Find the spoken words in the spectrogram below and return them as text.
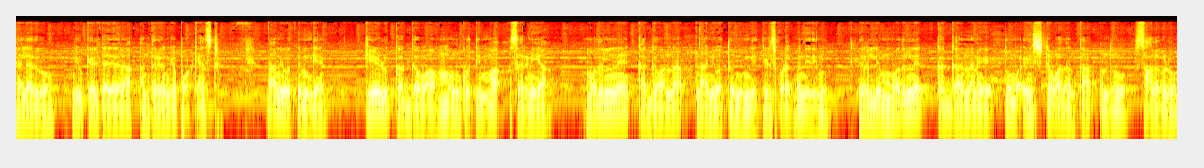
ಎಲ್ಲರಿಗೂ. ನೀವು ಕೇಳ್ತಾ ಇದ್ದೀರಾ ಅಂತರ್ಗಂಗೆ ಪಾಡ್ಕಾಸ್ಟ್ ನಾನಿವತ್ತು ನಿಮಗೆ ಕೇಳು ಕಗ್ಗವ ಮಂಕುತಿಮ್ಮ ಸರಣಿಯ ಮೊದಲನೇ ಕಗ್ಗವನ್ನು ನಾನಿವತ್ತು ನಿಮಗೆ ತಿಳಿಸ್ಕೊಡಕ್ಕೆ ಬಂದಿದ್ದೀನಿ. ಇದರಲ್ಲಿ ಮೊದಲನೇ ಕಗ್ಗ ನನಗೆ ತುಂಬ ಇಷ್ಟವಾದಂಥ ಒಂದು ಸಾಲುಗಳು.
